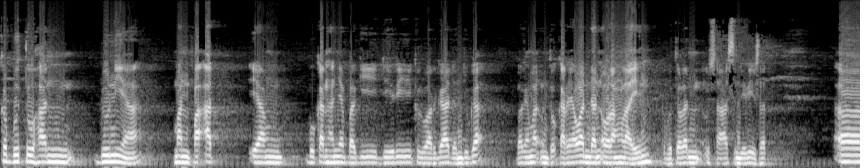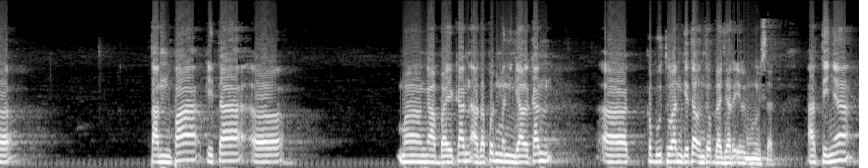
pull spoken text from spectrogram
kebutuhan dunia, manfaat yang bukan hanya bagi diri, keluarga, dan juga bagaimana untuk karyawan dan orang lain, kebetulan usaha sendiri, Ustaz. Eh, tanpa kita eh, mengabaikan ataupun meninggalkan eh, kebutuhan kita untuk belajar ilmu Ustaz. Artinya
